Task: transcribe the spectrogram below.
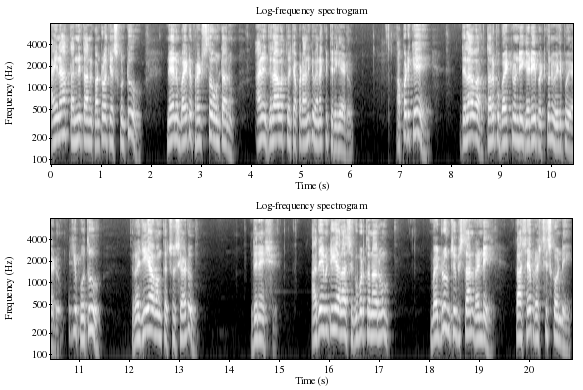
అయినా తన్ని తాను కంట్రోల్ చేసుకుంటూ నేను బయట ఫ్రెండ్స్తో ఉంటాను అని దిలావత్తో చెప్పడానికి వెనక్కి తిరిగాడు. అప్పటికే దిలావర్ తలుపు బయట నుండి గడియ పెట్టుకుని వెళ్ళిపోయాడు. పోతూ రజియా వంక చూశాడు. దినేష్ అదేమిటి అలా సిగ్గుపడుతున్నారు? బెడ్రూమ్ చూపిస్తాను రండి. కాసేపు రెస్ట్ తీసుకోండి.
